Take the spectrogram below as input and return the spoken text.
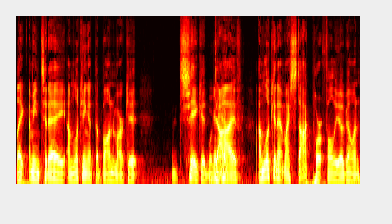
Like, I mean, today I'm looking at the bond market take a dive. Head. I'm looking at my stock portfolio, going,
